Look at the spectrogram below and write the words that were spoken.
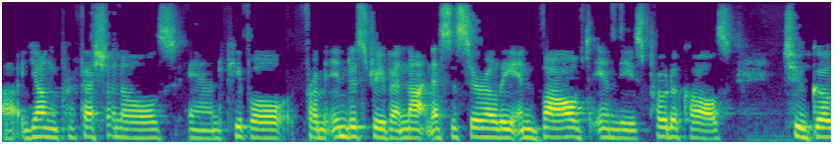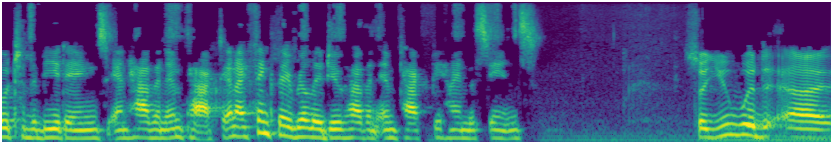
uh, young professionals and people from industry, but not necessarily involved in these protocols to go to the meetings and have an impact. And I think they really do have an impact behind the scenes. So you would uh,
